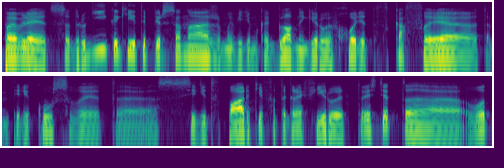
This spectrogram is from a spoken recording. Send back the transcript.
Появляются другие какие-то персонажи, мы видим, как главный герой входит в кафе, там перекусывает, э, сидит в парке, фотографирует. То есть это вот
